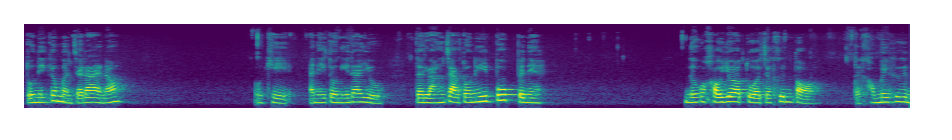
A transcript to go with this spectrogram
ตรงนี้ก็เหมือนจะได้เนาะ โอเค อันนี้ตรงนี้ได้อยู่ แต่หลังจากตรงนี้ปุ๊บเป็นไง นึกว่าเขาย่อตัวจะขึ้นต่อ แต่เขาไม่ขึ้น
